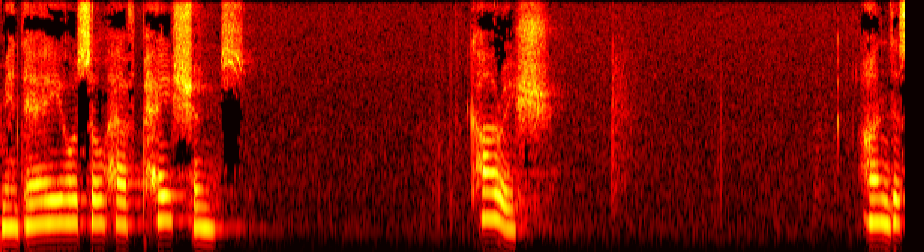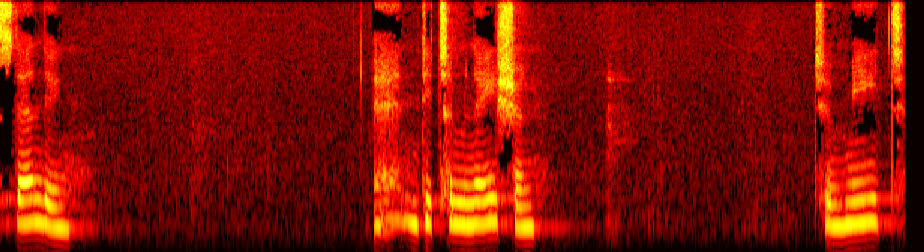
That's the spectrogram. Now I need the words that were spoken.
May they also have patience, courage, understanding, and determination to meet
